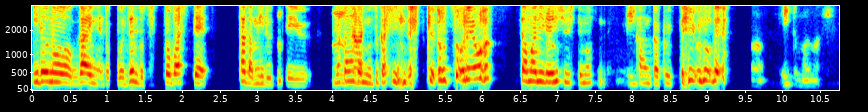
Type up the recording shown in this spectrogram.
色の概念とか全部すっ飛ばして、ただ見るっていう、なかなか難しいんですけど、それをたまに練習してますね。感覚っていうので。いいと思います。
